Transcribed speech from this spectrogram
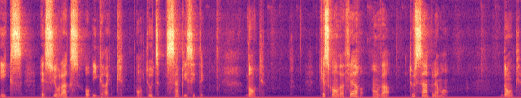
OX et sur l'axe OY en toute simplicité. Donc, qu'est-ce qu'on va faire? On va tout simplement, donc,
